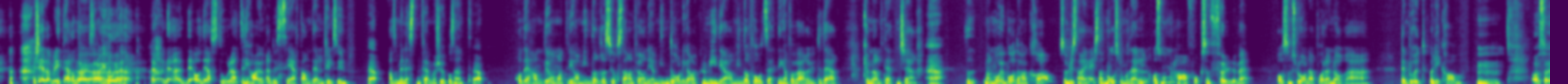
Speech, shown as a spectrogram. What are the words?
Jeg kjeda meg litt her en dag, så da gjorde jeg det. Men det. Og der sto det at de har jo redusert andelen tilsyn. Ja. Altså med nesten 25 ja. Og det handler jo om at de har mindre ressurser enn før. De har dårligere økonomi, de har mindre forutsetninger for å være ute der kriminaliteten skjer. Så Man må jo både ha krav, som du sier, med Oslo-modellen, og så må man ha folk som følger med, og som slår ned på det når, eh, det er brudd på de kravene. Mm. Og så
